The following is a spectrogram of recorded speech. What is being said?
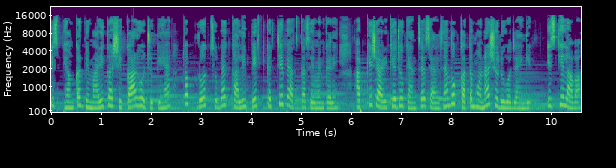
इस भयंकर बीमारी का शिकार हो चुके हैं तो आप रोज सुबह खाली पेट कच्चे प्याज का सेवन करें। आपके शरीर के जो कैंसर सेल्स हैं, वो खत्म होना शुरू हो जाएँगे। इसके अलावा,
